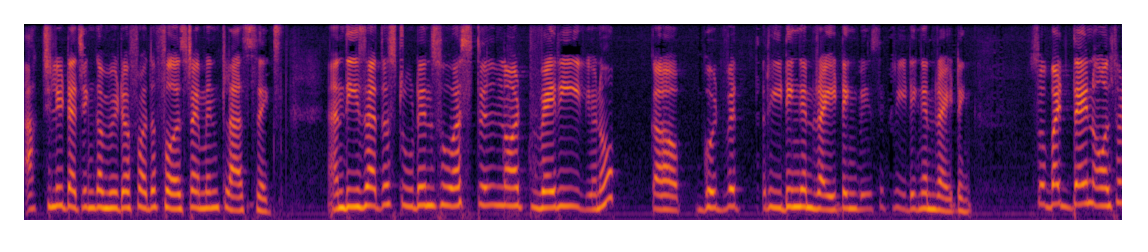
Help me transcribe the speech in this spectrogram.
actually touching computer for the first time in class 6th. And these are the students who are still not very, you know, uh, good with reading and writing, basic reading and writing. So, but then also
